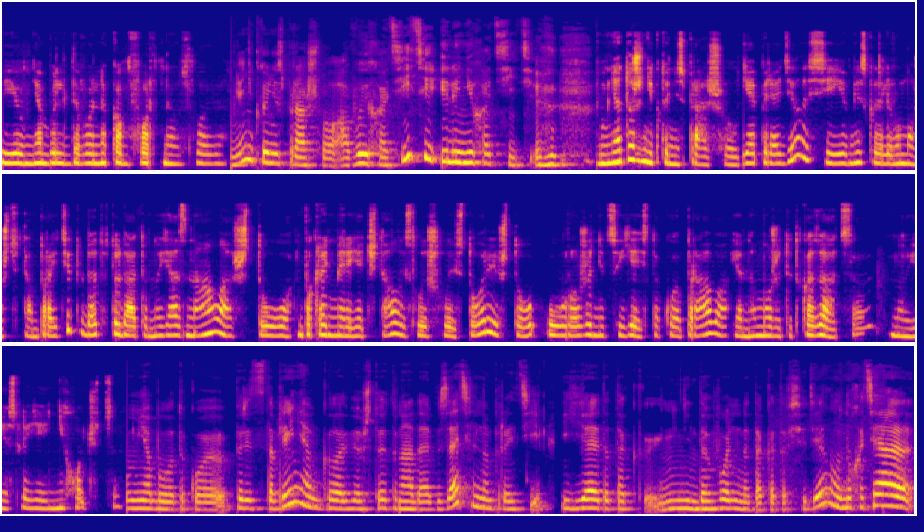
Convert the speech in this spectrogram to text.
и у меня были довольно комфортные условия. Меня никто не спрашивал, а вы хотите или не хотите? Меня тоже никто не спрашивал. Я переоделась, и мне сказали, вы можете там пройти туда-то, туда-то. Но я знала, что, ну, по крайней мере, я читала и слышала истории, что у роженицы есть такое право, и она может отказаться ну, если ей не хочется. У меня было такое представление в голове, что это надо обязательно пройти. И я это так недовольно так это все делала. Но хотя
